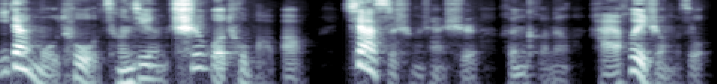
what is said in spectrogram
一旦母兔曾经吃过兔宝宝，下次生产时很可能还会这么做。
